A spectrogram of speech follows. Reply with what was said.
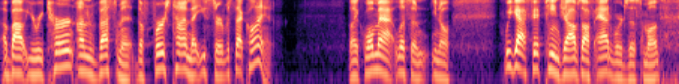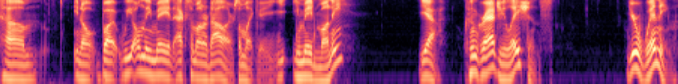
about your return on investment the first time that you service that client. Like, well, Matt, listen, you know, we got 15 jobs off AdWords this month, um, you know, but we only made X amount of dollars. I'm like, you made money? Yeah. Congratulations. You're winning.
